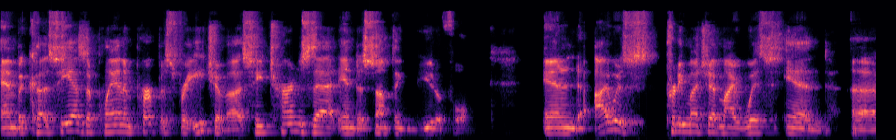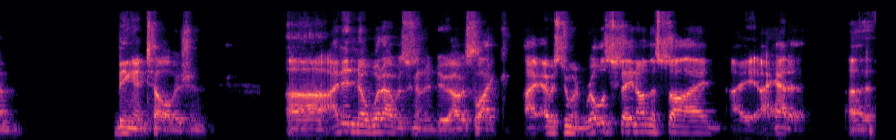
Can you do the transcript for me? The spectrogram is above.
And because He has a plan and purpose for each of us, He turns that into something beautiful. And I was pretty much at my wits' end uh, being in television uh, I didn't know what I was going to do. I was like, I, I, was doing real estate on the side. I, I had a, a,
